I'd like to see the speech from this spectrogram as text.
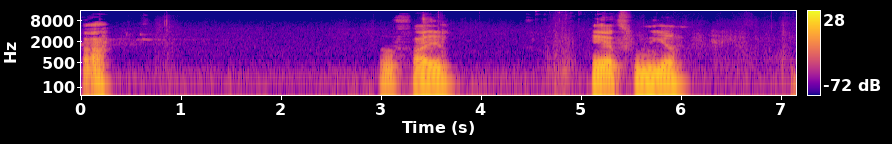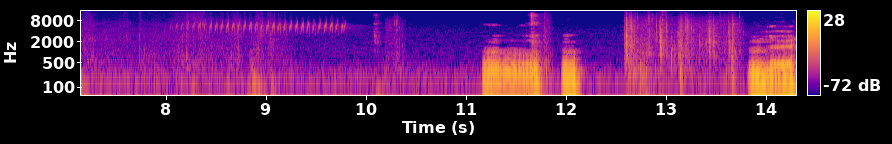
Ah. Fein. Her zu mir. Mhm. Nö.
